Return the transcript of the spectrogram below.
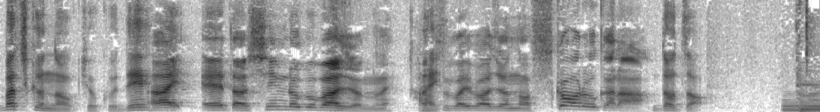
バチ君の曲で。はい。えーと新録バージョンのねはい。発売バージョンの「スコール」から。どうぞ「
